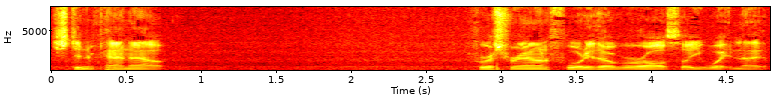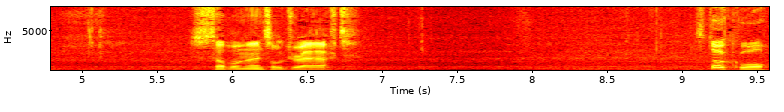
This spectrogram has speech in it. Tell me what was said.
Just didn't pan out. First round, 40th overall, so you waiting that supplemental draft. Still cool.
